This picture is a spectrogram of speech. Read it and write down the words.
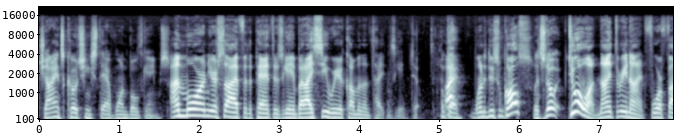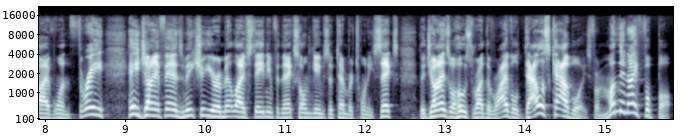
Giants coaching staff won both games. I'm more on your side for the Panthers game, but I see where you're coming on the Titans game too. Okay. want to do some calls? Let's do it. 201 939 4513. Hey, Giant fans, make sure you're at MetLife Stadium for the next home game September 26th. The Giants will host ride the rival Dallas Cowboys for Monday Night Football.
